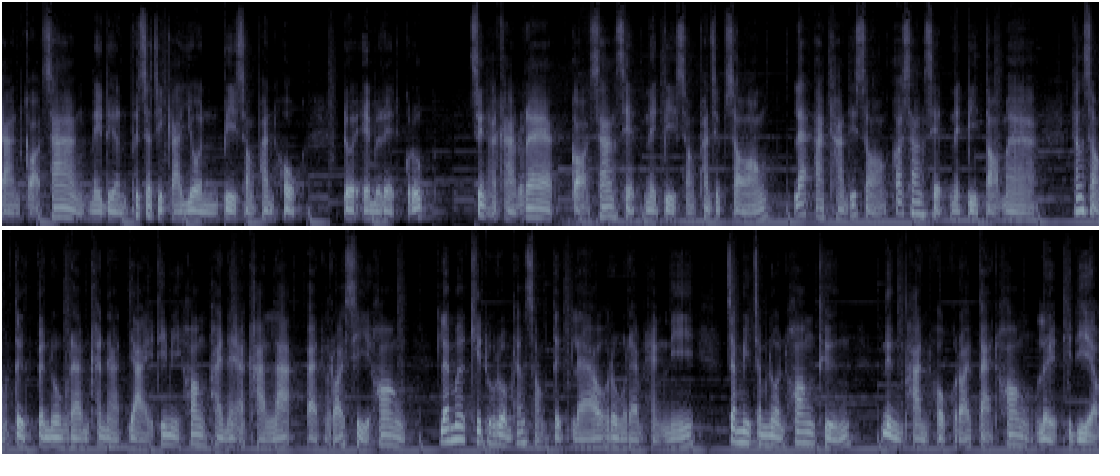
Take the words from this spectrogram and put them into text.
การก่อสร้างในเดือนพฤศจิกายนปี 2006 โดย Emirates Group ซึ่งอาคารแรกก่อสร้างเสร็จในปี 2012 และอาคารที่ 2 ก็สร้างเสร็จในปีต่อมา ทั้งสองตึกเป็นโรงแรมขนาดใหญ่ที่มีห้องภายในอาคารละ 804 ห้อง และเมื่อคิดรวมทั้งสองตึกแล้ว โรงแรมแห่งนี้จะมีจำนวนห้องถึง 1,608 ห้องเลยทีเดียว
